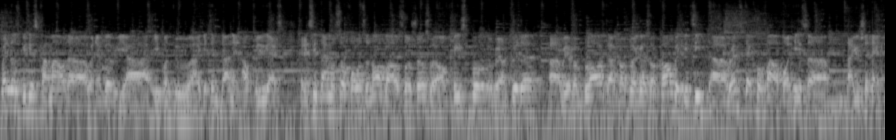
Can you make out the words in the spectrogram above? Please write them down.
when those videos come out, uh, whenever we are able to uh, get them done and out for you guys. At the same time, also follow us on all of our socials. We're on Facebook, we're on Twitter, uh, we have a blog, uh, cosmoguys.com, where you can see uh, deck profile for his um, Daiyusha deck.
